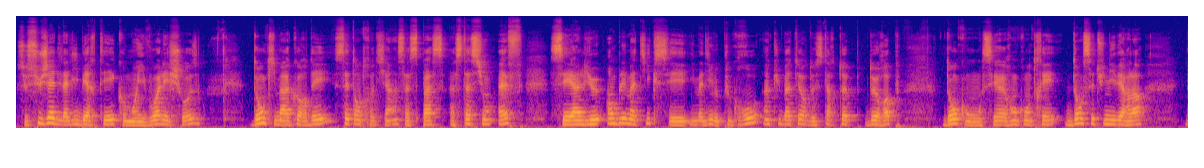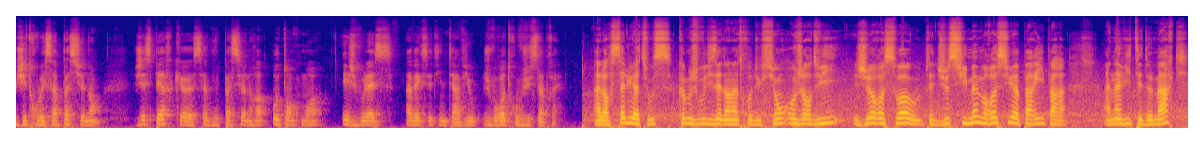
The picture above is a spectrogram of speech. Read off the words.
ce sujet de la liberté, comment il voit les choses. Donc il m'a accordé cet entretien, ça se passe à Station F, c'est un lieu emblématique, c'est, il m'a dit, le plus gros incubateur de start-up d'Europe. Donc on s'est rencontrés dans cet univers-là, j'ai trouvé ça passionnant. J'espère que ça vous passionnera autant que moi et je vous laisse avec cette interview. Je vous retrouve juste après. Alors salut à tous, comme je vous disais dans l'introduction, aujourd'hui je reçois, ou peut-être je suis même reçu à Paris par un invité de marque,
